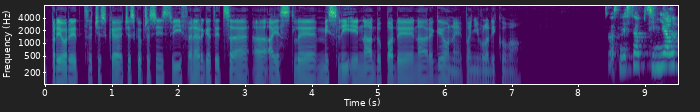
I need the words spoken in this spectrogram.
priorit české, českého předsednictví v energetice a jestli myslí i na dopady na regiony, paní Vladiková. Vlastně obcí měl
